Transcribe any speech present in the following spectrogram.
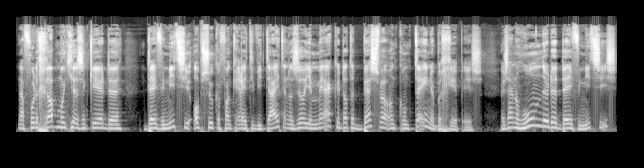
nou, voor de grap moet je eens een keer de definitie opzoeken van creativiteit. En dan zul je merken dat het best wel een containerbegrip is. Er zijn honderden definities.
